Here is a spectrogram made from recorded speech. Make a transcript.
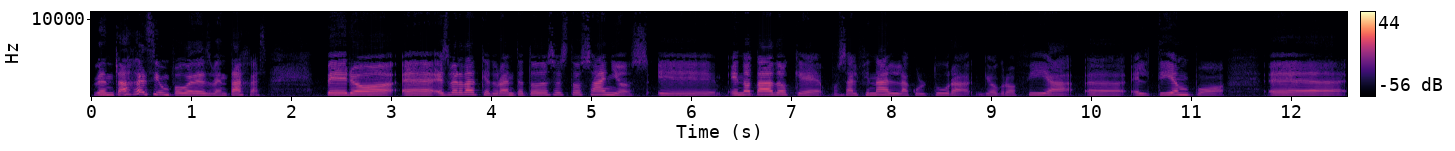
ventajas y un poco de desventajas. Pero eh, es verdad que durante todos estos años eh, he notado que pues al final la cultura, geografía, eh, el tiempo eh,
